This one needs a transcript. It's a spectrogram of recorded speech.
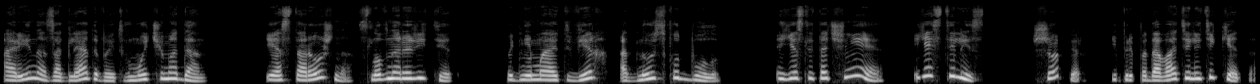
Арина заглядывает в мой чемодан и осторожно, словно раритет, поднимает вверх одну из футболок. Если точнее, я стилист, шопер и преподаватель этикета.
